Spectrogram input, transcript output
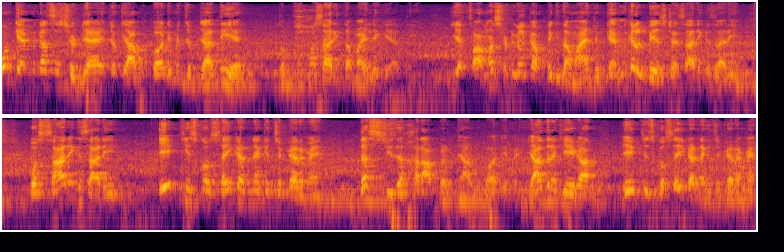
उन केमिकल से छुट जाए, जो कि आपकी बॉडी में जब जाती है तो बहुत सारी तबाही लेके आती है। ये फार्मास्यूटिकल कंपनी की दवाएँ, जो केमिकल बेस्ड है सारी की सारी, वो सारी की सारी एक चीज़ को सही करने के चक्कर में दस चीज़ें ख़राब करती हैं आपकी बॉडी में। याद रखिएगा, एक चीज़ को सही करने के चक्कर में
